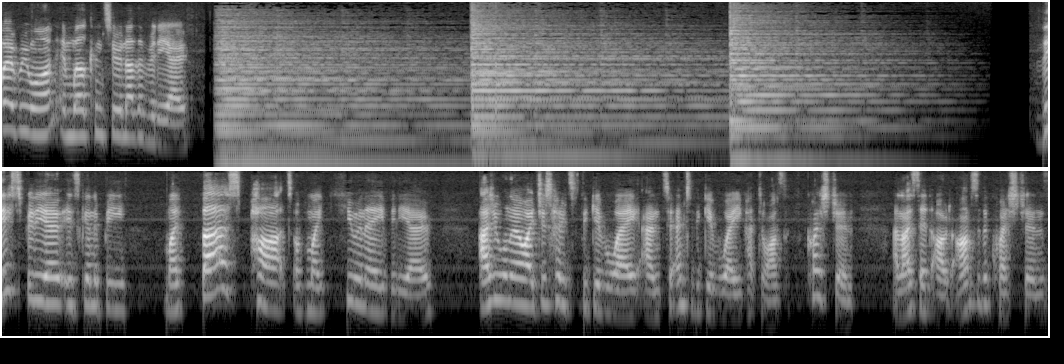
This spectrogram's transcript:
everyone and welcome to another video. This video is going to be my first part of my Q&A video. As you all know, I just hosted the giveaway and to enter the giveaway you had to ask a question. And I said I would answer the questions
